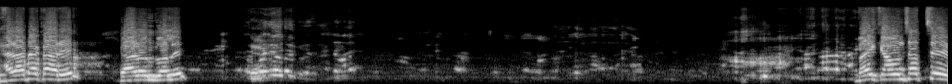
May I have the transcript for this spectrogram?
ভেড়াটা কারে? গাড়ল বলে। ভাই, কেমন চাচ্ছেন?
